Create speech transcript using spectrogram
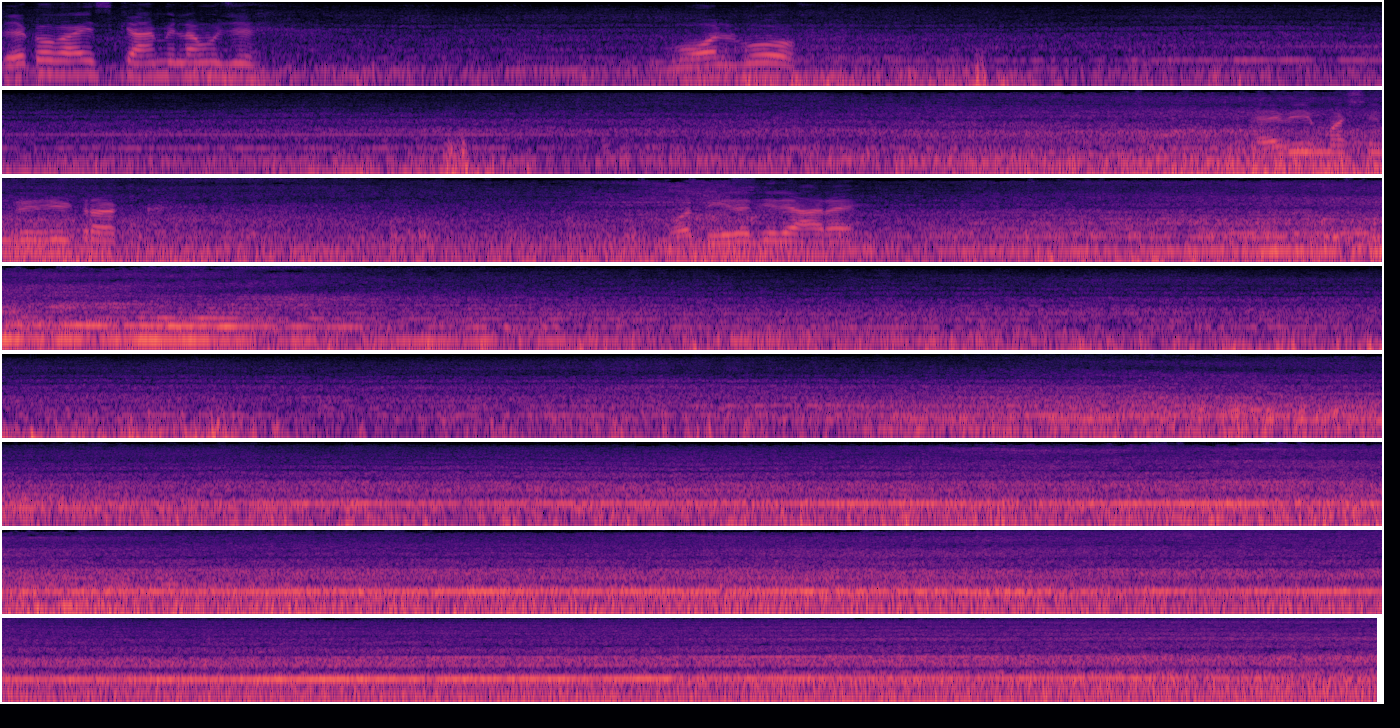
देखो गाइस क्या मिला मुझे। वॉल्वो हैवी मशीनरी ट्रक बहुत धीरे धीरे आ रहा है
